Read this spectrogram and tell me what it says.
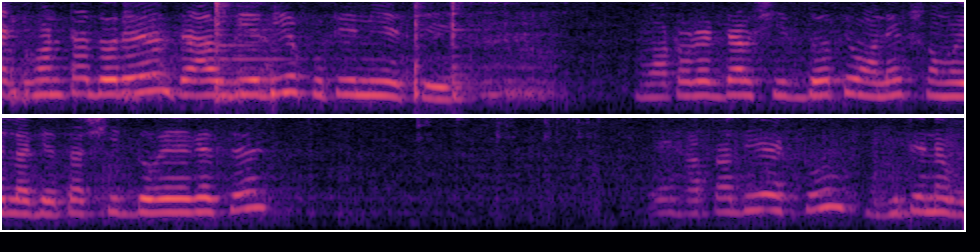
এক ঘণ্টা ধরে জাল দিয়ে দিয়ে ফুটিয়ে নিয়েছি। মটরের ডাল সিদ্ধ হতে অনেক সময় লাগে, তা সিদ্ধ হয়ে গেছে। এই হাতা দিয়ে একটু ঘুটে নেব।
